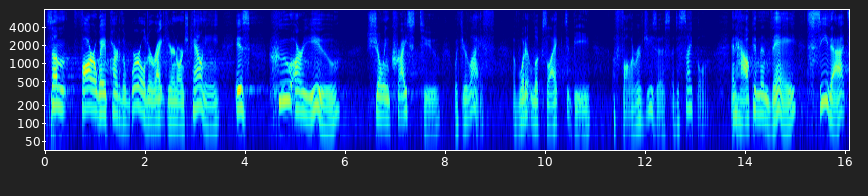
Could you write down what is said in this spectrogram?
some far away part of the world or right here in Orange County, is who are you showing Christ to with your life? of what it looks like to be a follower of Jesus, a disciple. And how can then they see that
